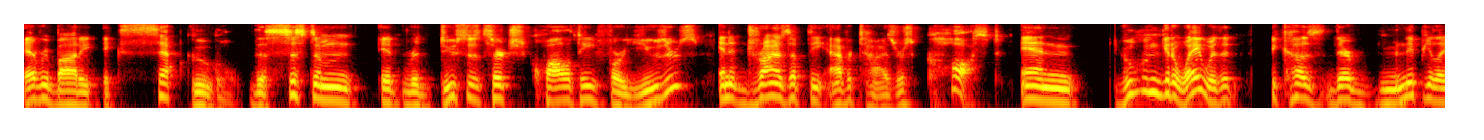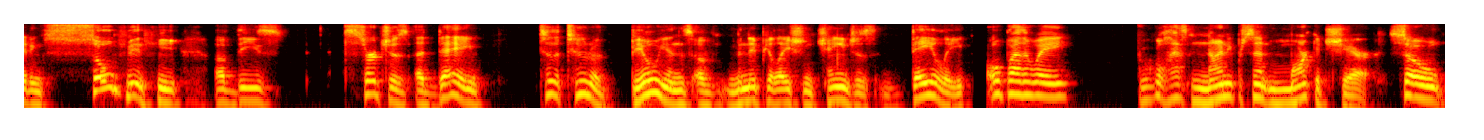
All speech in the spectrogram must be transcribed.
everybody except Google. The system it reduces search quality for users and it drives up the advertiser's cost. And Google can get away with it because they're manipulating so many of these searches a day to the tune of billions of manipulation changes daily. Oh, by the way, Google has 90% market share. So,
